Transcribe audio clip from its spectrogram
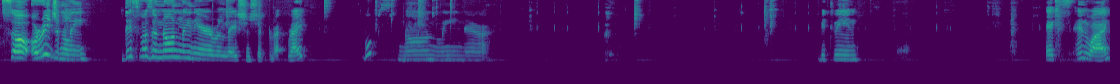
So originally, this was a nonlinear relationship, right? Whoops, nonlinear. Between x and y.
